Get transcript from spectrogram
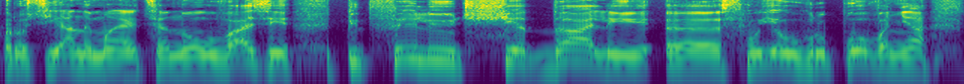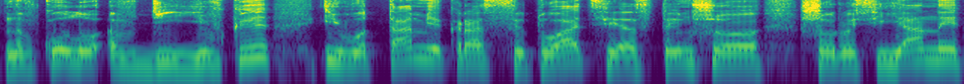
Росіяни маються на увазі, підсилюють ще далі е, своє угруповання навколо Авдіївки, і от там якраз ситуація з тим, що що росіяни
